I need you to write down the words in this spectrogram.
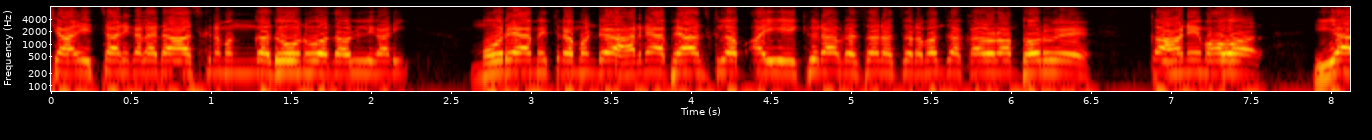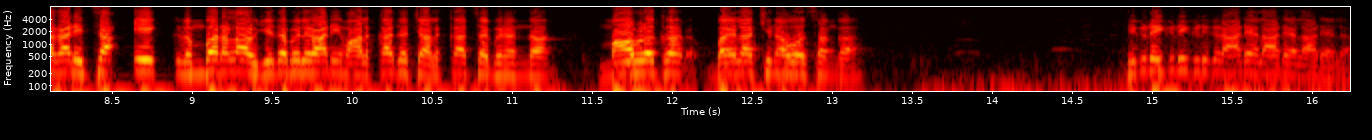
चाळीस चा निकाला दास क्रमांक दोन वर धावलेली गाडी. मोऱ्या मित्र मंडळ हरण्या फॅन्स क्लब आई एकविराम रसन सरपंच काळूराम थोरवे कहाणे मावळ. या गाडीचा एक नंबर आला. विजेता बैल गाडी मालकाच्या चालकाचं अभिनंदन. मावळकर बैलाची नावं सांगा इकडे इकडे इकडे इकडे आड्याला आड्याला आड्याला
